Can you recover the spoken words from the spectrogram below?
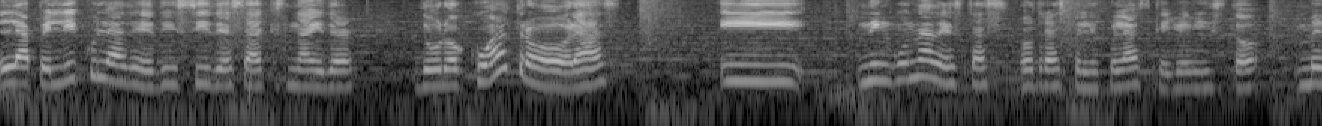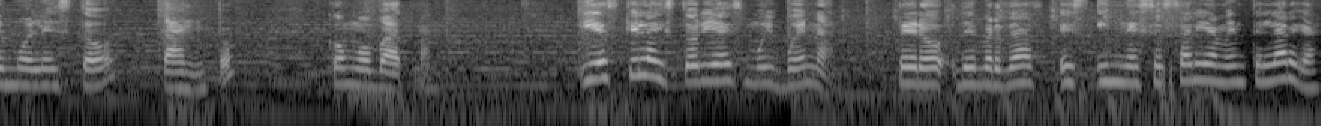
la película de DC de Zack Snyder duró cuatro horas y ninguna de estas otras películas que yo he visto me molestó tanto como Batman. Y es que la historia es muy buena, pero de verdad es innecesariamente larga.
